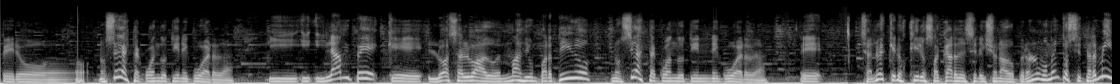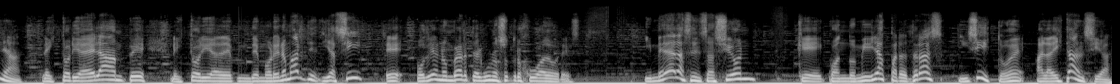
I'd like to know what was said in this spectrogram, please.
Pero no sé hasta cuándo tiene cuerda. Y, Lampe, que lo ha salvado en más de un partido, no sé hasta cuándo tiene cuerda. Eh, o sea, no es que los quiero sacar del seleccionado, pero en un momento se termina la historia de Lampe, la historia de, Moreno Martins, y así eh, podría nombrarte algunos otros jugadores. Y me da la sensación que cuando miras para atrás, insisto, eh, a la distancia,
